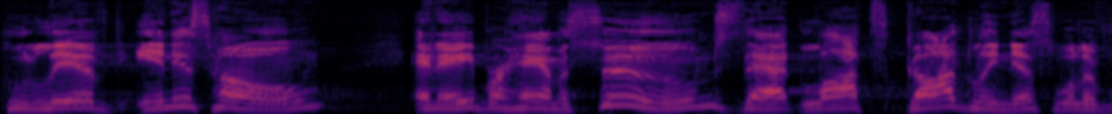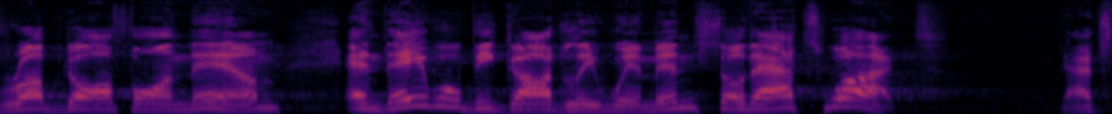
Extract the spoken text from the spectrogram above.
who lived in his home and Abraham assumes that Lot's godliness will have rubbed off on them, and they will be godly women. So that's what? That's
